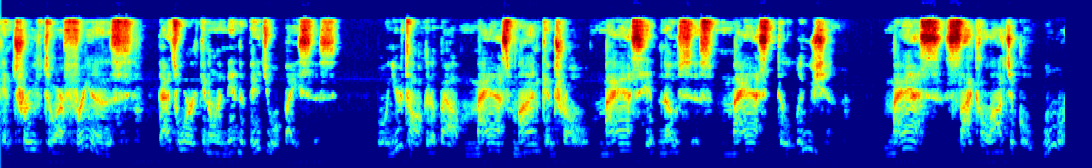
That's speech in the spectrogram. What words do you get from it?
talking truth to our friends, that's working on an individual basis. But when you're talking about mass mind control, mass hypnosis, mass delusion, mass psychological war,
